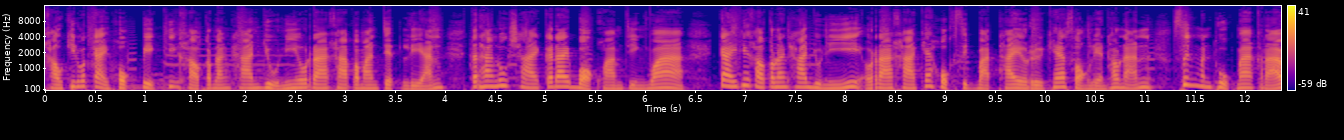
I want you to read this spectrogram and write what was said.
เขาคิดว่าไก่ 6 ปีกที่เขากำลังทานอยู่นี้ราคาประมาณ 7 เหรียญแต่ทางลูกชายก็ได้บอกความจริงว่า ไก่ที่เขากำลังทานอยู่นี้ ราคาแค่ 60 บาทไทยหรือแค่ 2 เหรียญเท่านั้น ซึ่งมันถูกมากครับ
